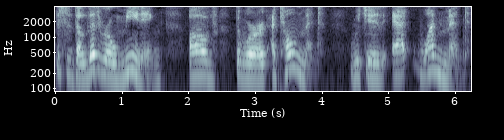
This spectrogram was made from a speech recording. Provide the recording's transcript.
This is the literal meaning of the word atonement, which is at one meant.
